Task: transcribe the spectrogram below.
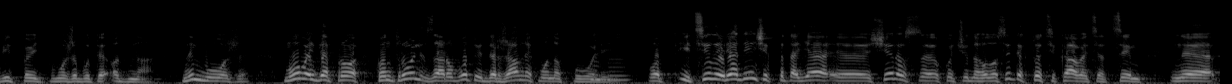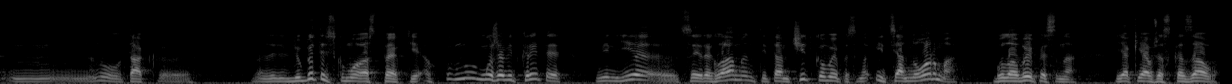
відповідь може бути одна. Не може. Мова йде про контроль за роботою державних монополій. От і цілий ряд інших питань. Я е, ще раз е, хочу наголосити, хто цікавиться цим не ну так. Любительському аспекті, ну, може відкрити, він є е, цей регламент, і там чітко виписано. І ця норма була виписана, як я вже сказав,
